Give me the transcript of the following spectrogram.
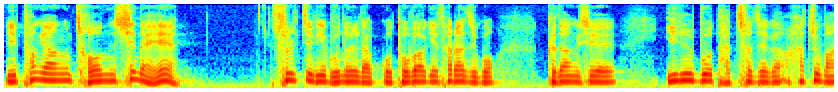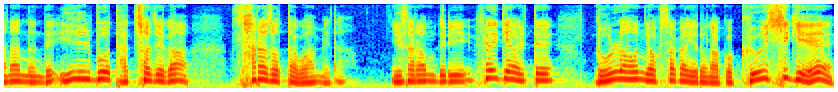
이 평양 전 시내에 술집이 문을 닫고 도박이 사라지고 그 당시에 일부 다처제가 아주 많았는데 일부 다처제가 사라졌다고 합니다. 이 사람들이 회개할 때 놀라운 역사가 일어났고 그 시기에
